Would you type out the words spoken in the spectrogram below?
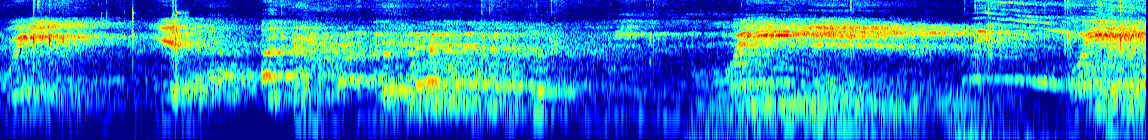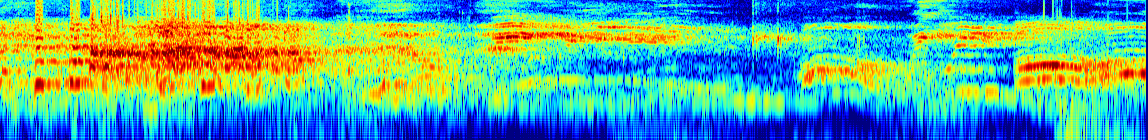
we, yeah. we. Oh!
